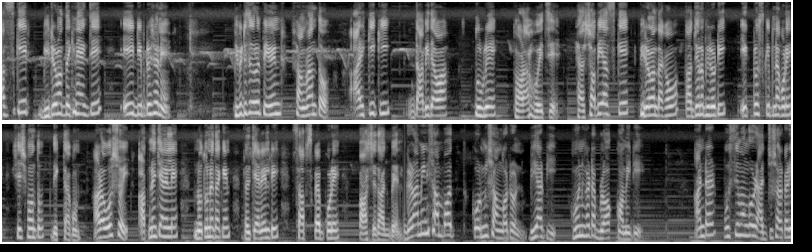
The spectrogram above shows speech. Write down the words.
আজকের ভিডিওর মধ্যে দেখে যাক যে এই ডেপুটেশনে ভিভিডিসি কর্মী পেমেন্ট সংক্রান্ত আর কি কি দাবি দেওয়া তুলে ধরা হয়েছে। হ্যাঁ সবই আজকে মধ্যে দেখাবো। তার জন্য ভিডিওটি একটু স্কিপ না করে শেষ পর্যন্ত দেখতে থাকুন। আর অবশ্যই আপনি চ্যানেলে নতুন থাকেন, তাহলে চ্যানেলটি সাবস্ক্রাইব করে পাশে থাকবেন। গ্রামীণ সম্পদ কর্মী সংগঠন বিআরপি হুইনঘাটা ব্লক কমিটি আন্ডার পশ্চিমবঙ্গ রাজ্য সরকারি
